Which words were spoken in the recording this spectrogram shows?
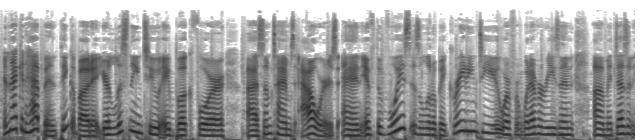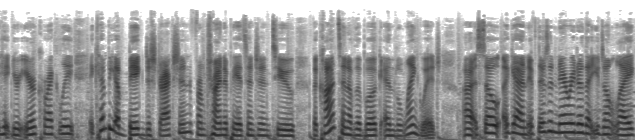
And that can happen. Think about it. You're listening to a book for uh, sometimes hours. And if the voice is a little bit grating to you, or for whatever reason um, it doesn't hit your ear correctly, it can be a big distraction from trying to pay attention to the content of the book and the language. Uh, so, again, if there's a narrator that you don't like,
